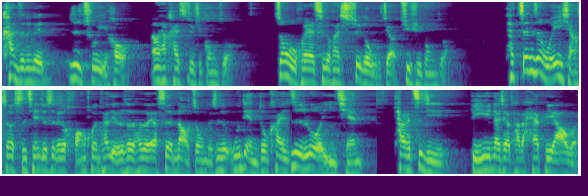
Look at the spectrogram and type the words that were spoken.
看着那个日出以后，然后他开始就去工作，中午回来吃个饭，睡个午觉，继续工作。他真正唯一享受的时间就是那个黄昏。他有的时候他说要设闹钟的，就是五点多快日落以前，他自己比喻那叫他的 happy hour。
